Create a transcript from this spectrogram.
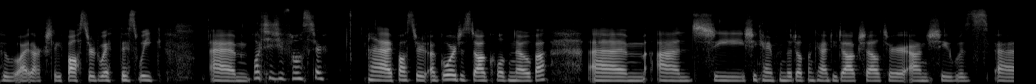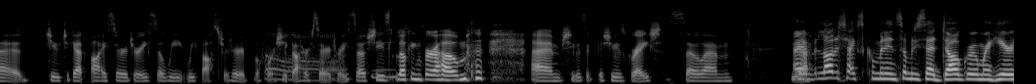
who I actually fostered with this week. Um, What did you foster? Uh, I fostered a gorgeous dog called Nova, um, and she she came from the Dublin County Dog Shelter, and she was uh, due to get eye surgery, so we, we fostered her before she got her surgery. So she's looking for a home. um, she was she was great. So um, Yeah. Um, a lot of texts coming in. Somebody said dog groomer here,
